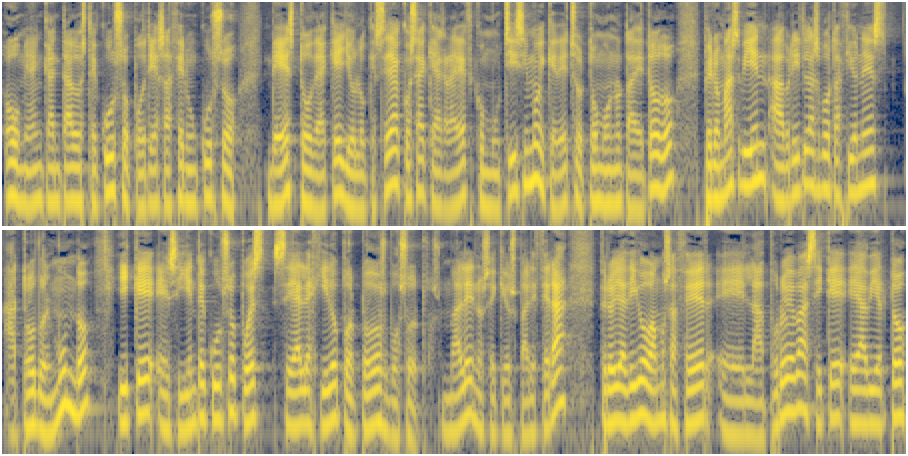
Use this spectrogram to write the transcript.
oh, me ha encantado este curso, podrías hacer un curso de esto de aquello, lo que sea, cosa que agradezco muchísimo y que de hecho tomo nota de todo, pero más bien abrir las votaciones a todo el mundo y que el siguiente curso pues sea elegido por todos vosotros, ¿vale? No sé qué os parecerá, pero ya digo, vamos a hacer eh, la prueba, así que he abierto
